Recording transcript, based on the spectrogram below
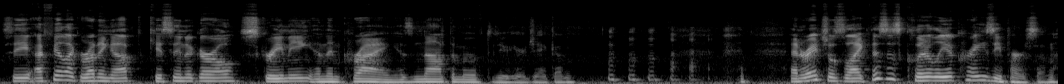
See, I feel like running up, kissing a girl, screaming, and then crying is not the move to do here, Jacob. and Rachel's like, this is clearly a crazy person.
